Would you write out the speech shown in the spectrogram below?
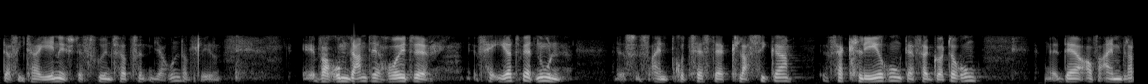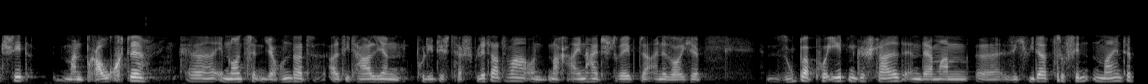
das Italienisch des frühen 14. Jahrhunderts lesen? Warum Dante heute verehrt wird? Nun, das ist ein Prozess der Klassiker, Verklärung, der Vergötterung, der auf einem Blatt steht. Man brauchte äh, im 19. Jahrhundert, als Italien politisch zersplittert war und nach Einheit strebte, eine solche Superpoetengestalt, in der man äh, sich wiederzufinden meinte.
